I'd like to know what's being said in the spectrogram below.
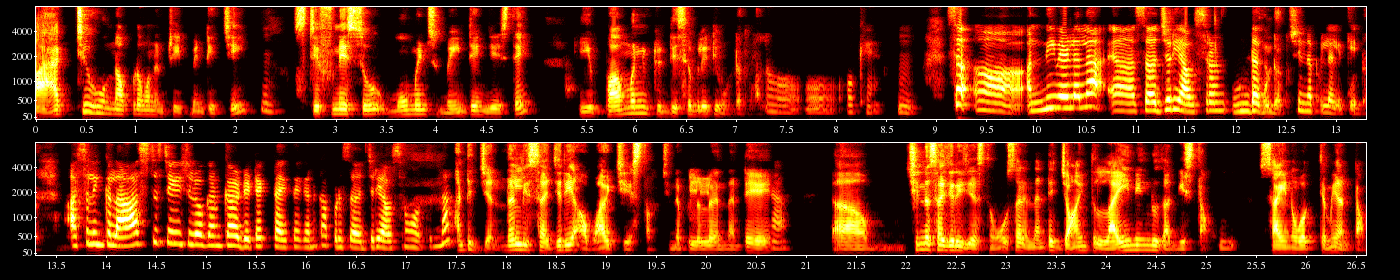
ఆ యాక్టివ్ ఉన్నప్పుడు మనం ట్రీట్మెంట్ ఇచ్చి. స్టిఫ్నెస్ మూమెంట్స్ మెయింటైన్ చేస్తే ఈ పర్మనెంట్ డిసబిలిటీ ఉండదు. ఓకే సో అన్ని వేళలా సర్జరీ అవసరం ఉండదు ఉండదు. చిన్న పిల్లలకి ఉండదు. అసలు ఇంకా లాస్ట్ స్టేజ్లో గనుక డిటెక్ట్ అయితే గనుక అప్పుడు సర్జరీ అవసరం అవుతుందా అంటే జనరల్లీ సర్జరీ అవాయిడ్ చేస్తాం చిన్నపిల్లలు ఏంటంటే చిన్న సర్జరీ చేస్తాం. ఓసారి ఏంటంటే జాయింట్ లైనింగ్ను తగ్గిస్తాం. సైనోవక్టమీ అంటాం.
